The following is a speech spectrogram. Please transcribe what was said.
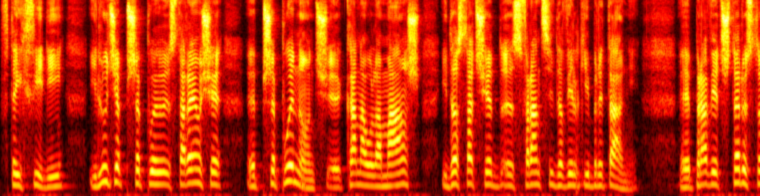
w tej chwili i ludzie starają się e, przepłynąć e, kanał La Manche i dostać się z Francji do Wielkiej Brytanii. Prawie 400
